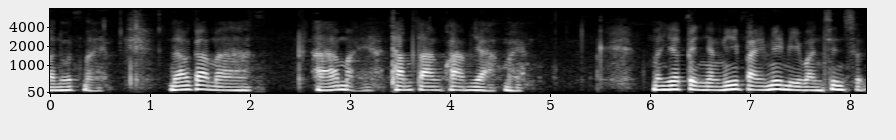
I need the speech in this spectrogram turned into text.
มนุษย์ใหม่ แล้วก็มาหาใหม่ทำตามความอยากใหม่ มันจะเป็นอย่างนี้ไปไม่มีวันสิ้นสุด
